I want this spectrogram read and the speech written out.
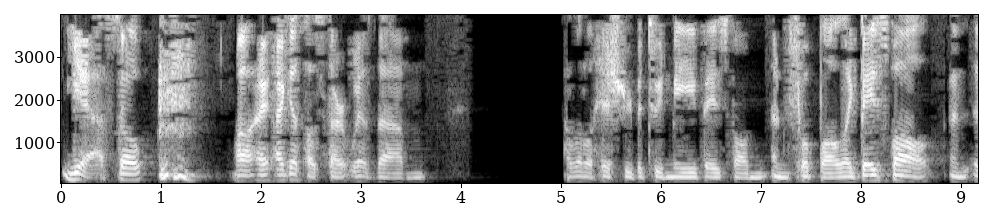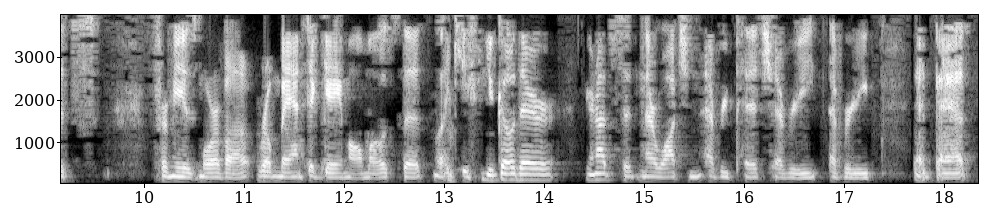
yeah, so well, I, I, guess I'll start with um, a little history between me, baseball, and football. Like baseball, and it's for me is more of a romantic game almost. That like you, you go there, you're not sitting there watching every pitch, every every at bat.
